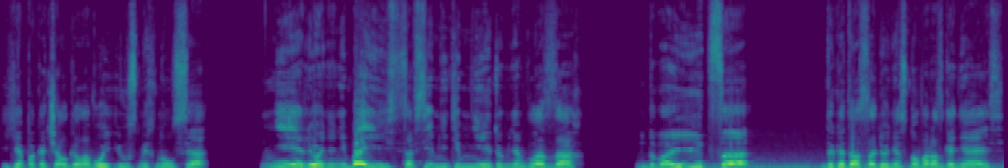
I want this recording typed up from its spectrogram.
Я покачал головой и усмехнулся. «Не, Леня, не боись, совсем не темнеет у меня в глазах». «Двоится?» – догадался Леня, снова разгоняясь.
